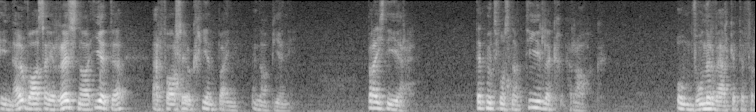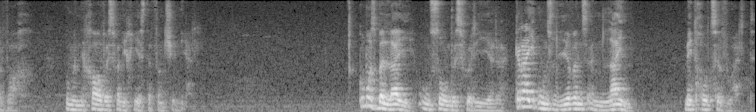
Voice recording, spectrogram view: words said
en nou waar sy rus na ete ervaar sy ook geen pyn in haar been nie prys die Here dit moet vir ons natuurlik raak om wonderwerke te verwag om in die gawes van die gees te funksioneer Kom ons bely ons sondes voor die Here. Kry ons lewens in lyn met God se woord.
